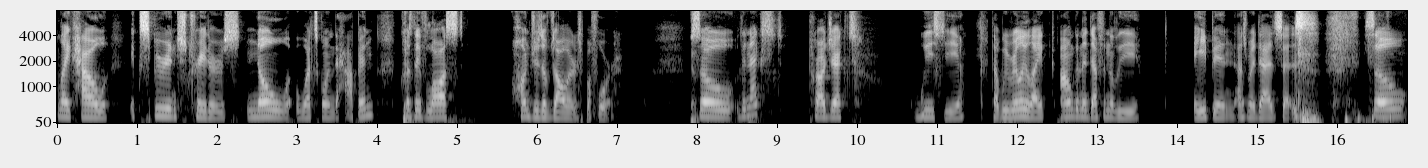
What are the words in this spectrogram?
Like how experienced traders know what's going to happen because they've lost hundreds of dollars before. Yep. So the next project we see that we really like, I'm gonna definitely ape in, as my dad says. so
